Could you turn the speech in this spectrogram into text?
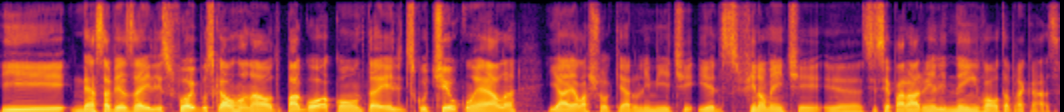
E nessa vez aí eles foi buscar o Ronaldo, pagou a conta, ele discutiu com ela e aí ela achou que era o limite e eles finalmente uh, se separaram e ele nem volta para casa.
